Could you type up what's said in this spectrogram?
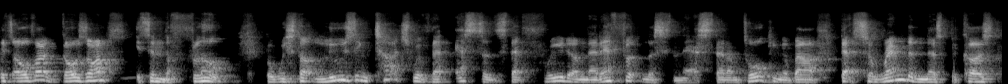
It's over. it goes on. It's in the flow. But we start losing touch with that essence, that freedom, that effortlessness that I'm talking about, that surrenderedness, because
